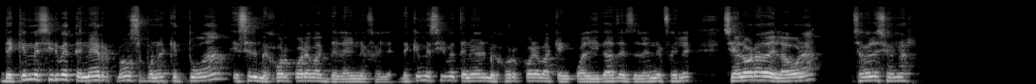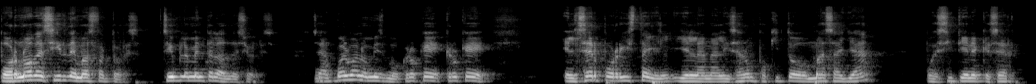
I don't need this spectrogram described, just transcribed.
¿De qué me sirve tener, vamos a suponer que Tua es el mejor coreback de la NFL? ¿De qué me sirve tener el mejor coreback en cualidades de la NFL si a la hora de la hora se va a lesionar? por no decir de más factores, simplemente las lesiones. O sea, vuelvo a lo mismo, creo que, creo que el ser porrista y el, analizar un poquito más allá, pues sí tiene que ser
